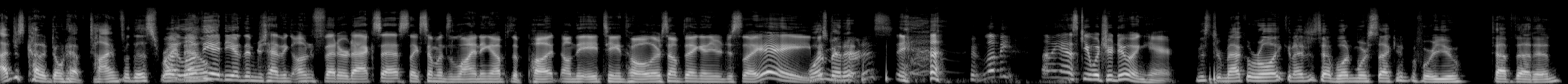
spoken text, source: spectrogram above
I, I just kind of don't have time for this right I love now. the idea of them just having unfettered access, like someone's lining up the putt on the 18th hole or something, and you're just like, "Hey, One Mr. minute. Curtis, let me let me ask you what you're doing here." Mr. McIlroy, can I just have one more second before you tap that in?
